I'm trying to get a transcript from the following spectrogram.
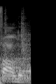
falou!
